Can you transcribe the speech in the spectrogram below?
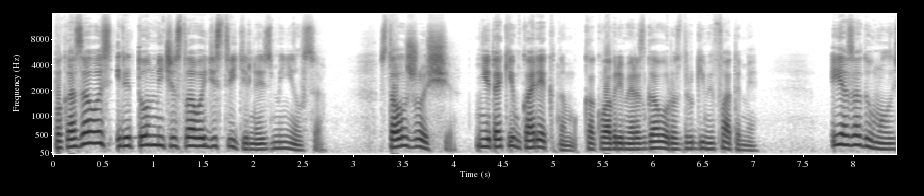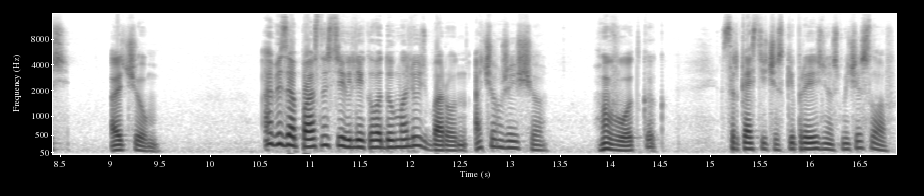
Показалось, или тон Мечислава действительно изменился. Стал жестче, не таким корректным, как во время разговора с другими фатами. Я задумалась. О чем? О безопасности Великого дома Людь, барон. О чем же еще? Вот как? Саркастически произнес Мечислав.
